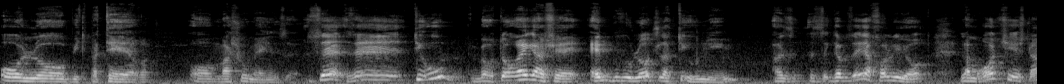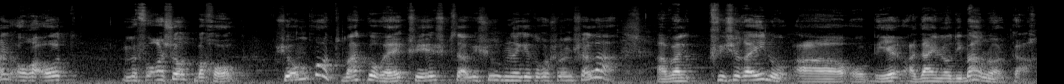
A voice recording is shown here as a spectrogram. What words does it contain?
או לא מתפטר, או משהו מעין זה. זה, זה טיעון. באותו רגע שאין גבולות לטיעונים, אז זה, גם זה יכול להיות, למרות שישנן הוראות מפורשות בחוק שאומרות מה קורה כשיש כתב אישום נגד ראש הממשלה. אבל כפי שראינו, עדיין לא דיברנו על כך,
